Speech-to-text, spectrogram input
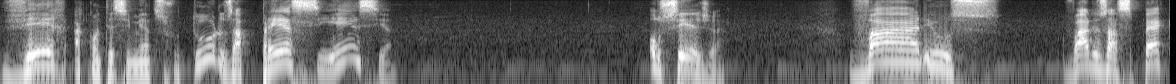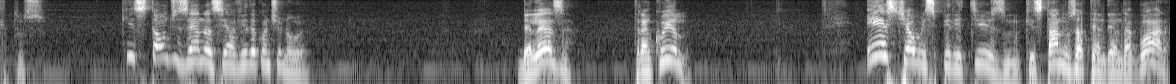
ver acontecimentos futuros, a presciência ou seja, vários vários aspectos que estão dizendo assim, a vida continua. Beleza? Tranquilo? Este é o espiritismo que está nos atendendo agora?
